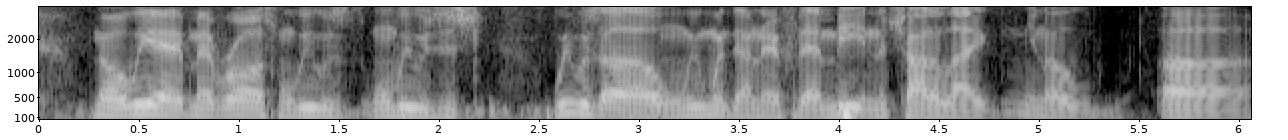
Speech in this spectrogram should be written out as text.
No, we had met Ross when we was when we was just we was uh when we went down there for that meeting to try to like you know uh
